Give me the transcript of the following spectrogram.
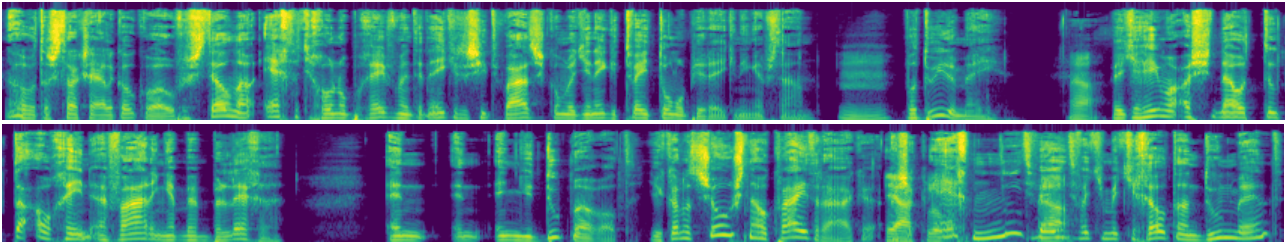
we het er straks eigenlijk ook al over. Stel nou echt dat je gewoon op een gegeven moment in één keer de situatie komt dat je in één keer twee ton op je rekening hebt staan. Mhm. Wat doe je ermee? Ja. Weet je, helemaal als je nou totaal geen ervaring hebt met beleggen. En, en, en je doet maar wat. Je kan het zo snel kwijtraken. Als Ja, je klopt. echt niet weet Ja. wat je met je geld aan het doen bent.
